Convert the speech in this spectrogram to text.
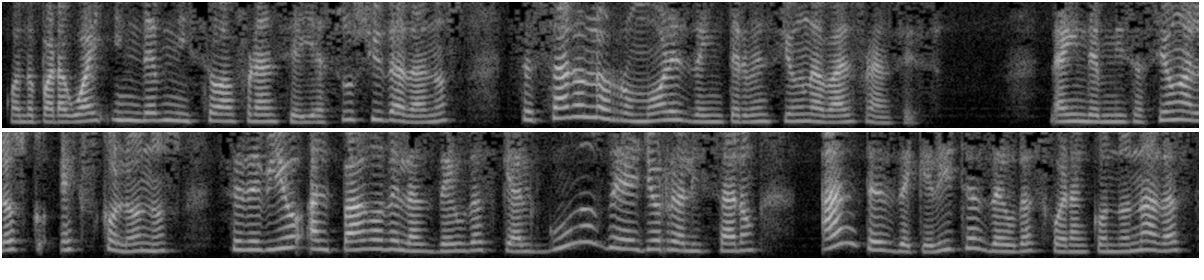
cuando Paraguay indemnizó a Francia y a sus ciudadanos, cesaron los rumores de intervención naval francesa. La indemnización a los excolonos se debió al pago de las deudas que algunos de ellos realizaron antes de que dichas deudas fueran condonadas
